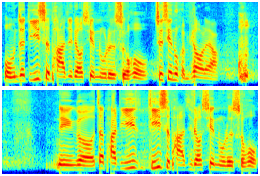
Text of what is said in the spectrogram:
我们在第一次爬这条线路的时候，这线路很漂亮。那个在爬第一第一次爬这条线路的时候，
